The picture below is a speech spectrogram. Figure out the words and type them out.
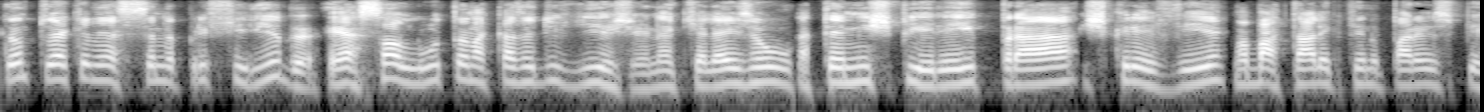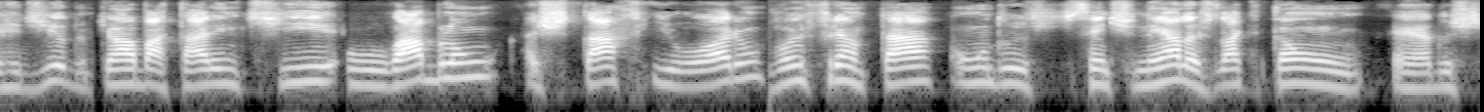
Tanto é que a minha cena preferida é essa luta na Casa de Virgem, né? Que, aliás, eu até me inspirei para escrever uma batalha que tem no Paraíso Perdido, que é uma batalha em que o Ablon, a Star e o Orion vão enfrentar um dos sentinelas lá que estão é, dos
